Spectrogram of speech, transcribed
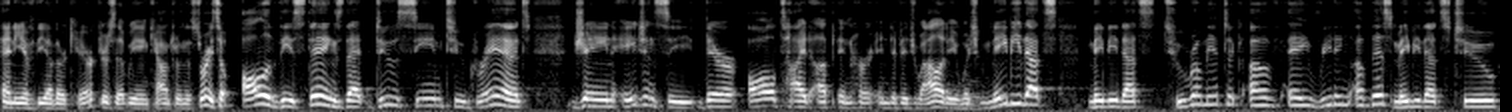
any of the other characters that we encounter in the story. So all of these things that do seem to grant Jane agency, they're all tied up in her individuality, which maybe that's maybe that's too romantic of a reading of this. Maybe that's too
